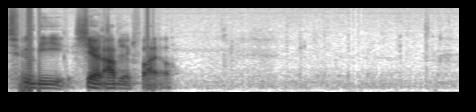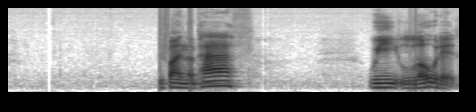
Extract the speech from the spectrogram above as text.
to the shared object file. We find the path, we load it.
